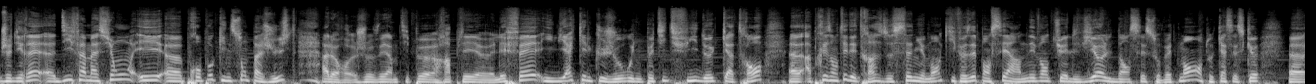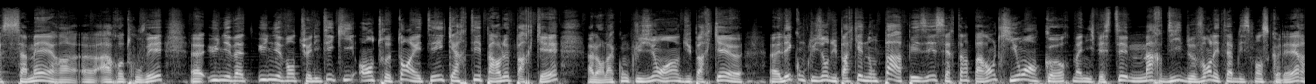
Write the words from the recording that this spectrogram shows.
je dirais, diffamation et euh, propos qui ne sont pas justes. Alors, je vais un petit peu rappeler les faits. Il y a quelques jours, une petite fille de 4 ans euh, a présenté des traces de saignement qui faisaient penser à un éventuel viol dans ses sous-vêtements. En tout cas, c'est ce que euh, sa mère a, a retrouvé. Euh, une, éventualité qui, entre-temps, a été écartée par le parquet. Alors, la conclusion hein, du parquet, euh, euh, les conclusions du parquet n'ont pas apaisé certains parents qui ont encore manifesté mardi devant l'établissement scolaire,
